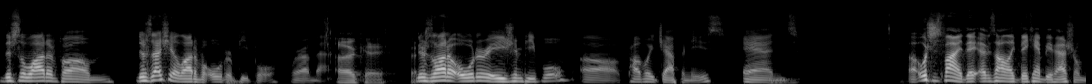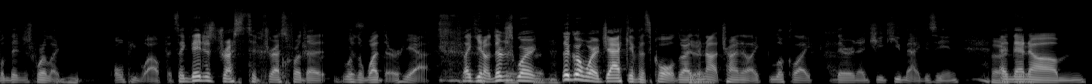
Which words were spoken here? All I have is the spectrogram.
there's a lot of um there's actually a lot of older people where I'm at. okay. fair There's a lot of older Asian people, uh, probably Japanese, and uh, which is fine. They, it's not like they can't be fashionable, but they just wear like. Old people outfits. Like they just dress to dress for the with the weather. Yeah, like you know they're just wearing they're going to wear a jacket if it's cold, right? Yeah. They're not trying to like look like they're in a GQ magazine. And then um,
